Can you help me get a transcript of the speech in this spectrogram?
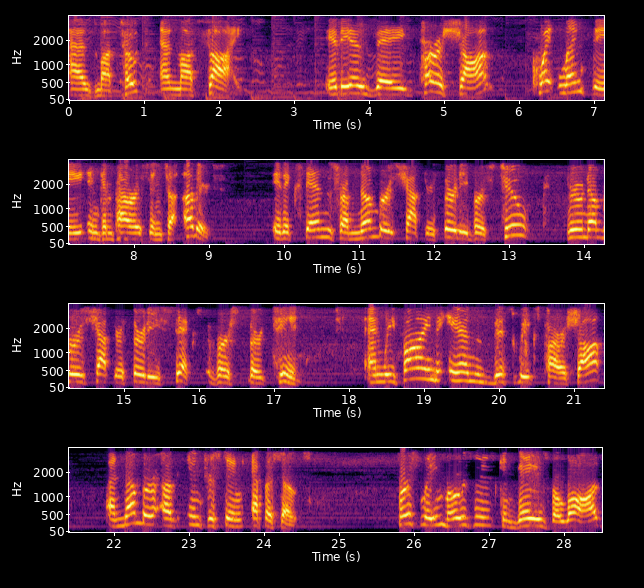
as Matot and Masai. It is a parasha quite lengthy in comparison to others. It extends from Numbers chapter 30 verse 2 through Numbers chapter 36 verse 13. And we find in this week's parasha a number of interesting episodes. Firstly, Moses conveys the laws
